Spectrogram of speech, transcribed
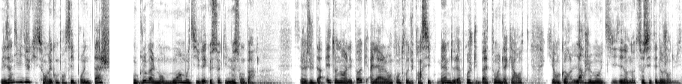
que les individus qui sont récompensés pour une tâche sont globalement moins motivés que ceux qui ne le sont pas. Ces résultats étonnants à l'époque allaient à l'encontre du principe même de l'approche du bâton et de la carotte, qui est encore largement utilisé dans notre société d'aujourd'hui.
